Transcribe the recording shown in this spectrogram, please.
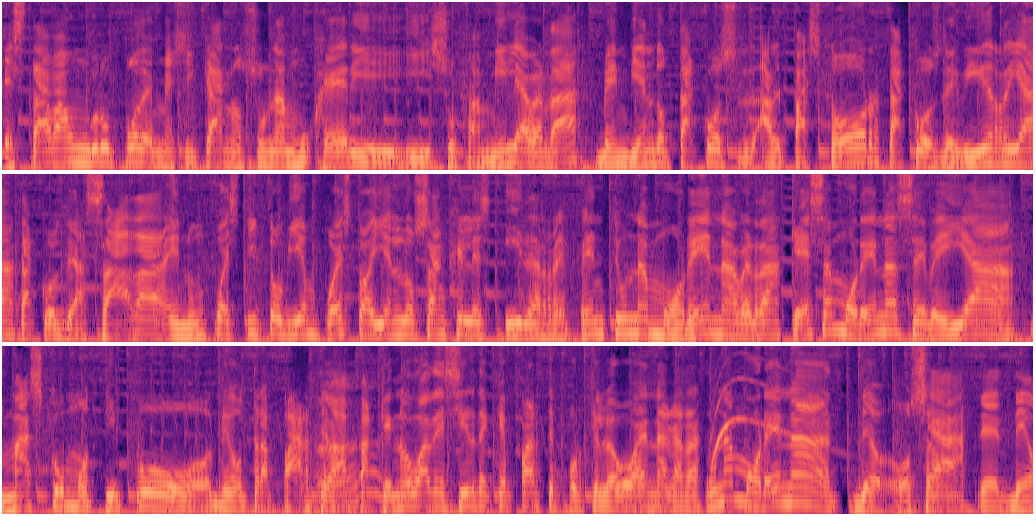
Estaba un grupo de mexicanos, una mujer y su familia, ¿verdad? Vendiendo tacos al pastor, tacos de birria, tacos de asada, en un puestito bien puesto ahí en Los Ángeles. Y de repente una morena, ¿verdad? Que esa morena se veía más como tipo de otra parte, ¿va? ¿Para qué no va a decir de qué parte? Porque luego van a agarrar. Una morena, de, o sea, de, de-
